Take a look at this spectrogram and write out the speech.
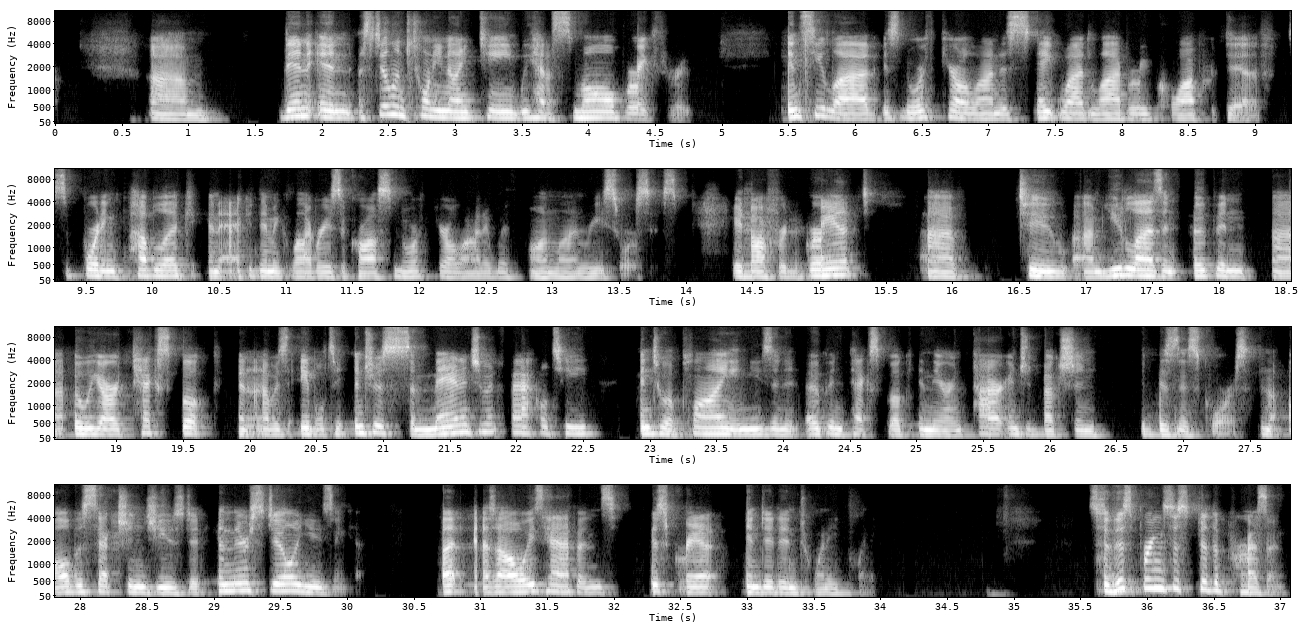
Um, then in still in 2019, we had a small breakthrough. NC Live is North Carolina's statewide library cooperative, supporting public and academic libraries across North Carolina with online resources. It offered a grant uh, to um, utilize an open uh, OER textbook, and I was able to interest some management faculty into applying and using an open textbook in their entire introduction to business course. And all the sections used it, and they're still using it. But as always happens, this grant ended in 2020. So this brings us to the present.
